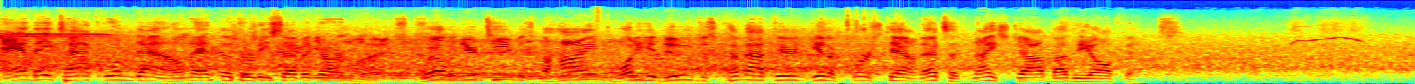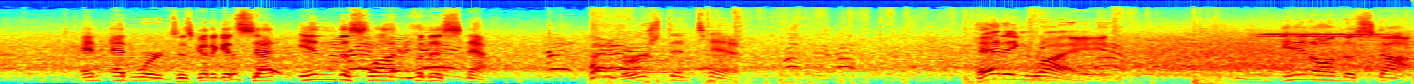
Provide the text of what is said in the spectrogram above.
And they tackle him down at the 37-yard line. Well, when your team is behind, what do you do? Just come out there and get a first down. That's a nice job by the offense. And Edwards is going to get set in the slot for this snap. First and 10. Heading right. In on the stop.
